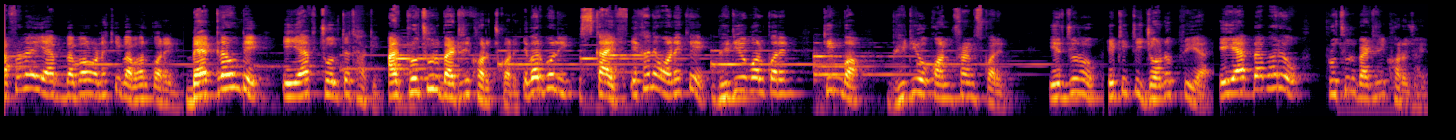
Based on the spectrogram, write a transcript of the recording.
আপনারা এই অ্যাপ ব্যবহার অনেকেই ব্যবহার করেন। ব্যাকগ্রাউন্ডে এই অ্যাপ চলতে থাকে আর প্রচুর ব্যাটারি খরচ করে। এবার বলি স্কাইপ এখানে অনেকে ভিডিও কল করেন কিংবা ভিডিও কনফারেন্স করেন। এর জন্য এটি একটি জনপ্রিয়। এই অ্যাপ ব্যবহারেও প্রচুর ব্যাটারি খরচ হয়।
